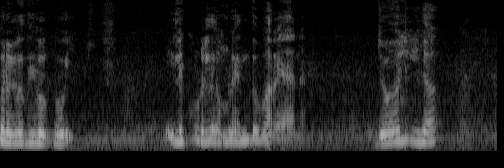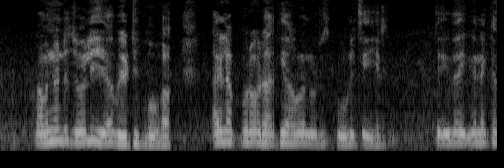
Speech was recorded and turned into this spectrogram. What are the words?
പ്രകൃതി പോയി. ഇതിൽ കൂടുതൽ നമ്മൾ എന്തു പറയാനാ? ജോലിയില്ല അവനവന്റെ ജോലി ചെയ്യുക വീട്ടിൽ പോവുക അതിലപ്പുറം ഒരു അധ്യാപകൻ ഒരു സ്കൂളിൽ ചെയ്യരുത്. ചെയ്താൽ ഇങ്ങനെയൊക്കെ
